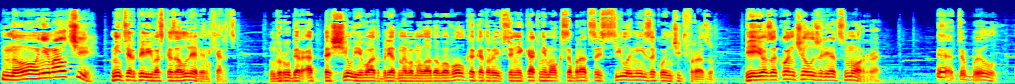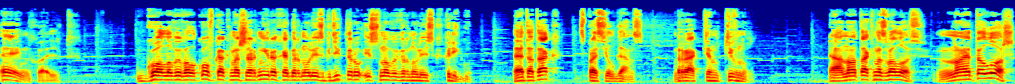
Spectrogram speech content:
«Ну, не молчи!» — нетерпеливо сказал Левенхерц. Грубер оттащил его от бледного молодого волка, который все никак не мог собраться с силами и закончить фразу. Ее закончил жрец Морра. Это был Эйнхольд. Головы волков, как на шарнирах, обернулись к Дитеру и снова вернулись к Кригу. «Это так?» — спросил Ганс. Раккен кивнул. «Оно так назвалось. Но это ложь.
